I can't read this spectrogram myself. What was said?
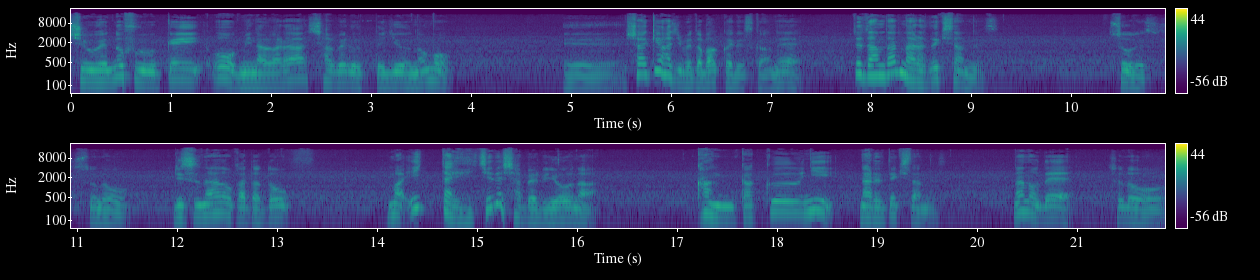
周辺の風景を見ながら喋るっていうのも、えー、最近始めたばっかりですからね。でだんだん慣れてきたんです。そうです。そのリスナーの方とまあ1対1で喋るような感覚に慣れてきたんです。なのでその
